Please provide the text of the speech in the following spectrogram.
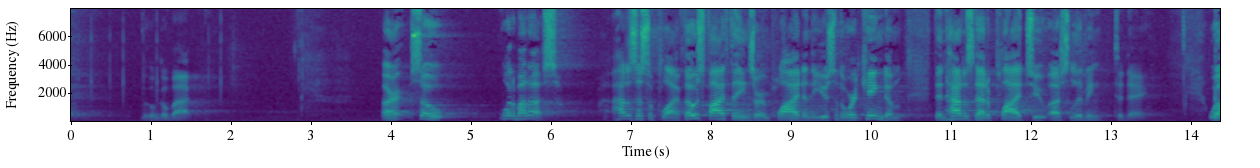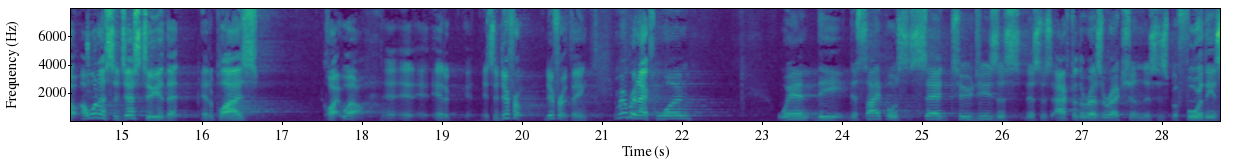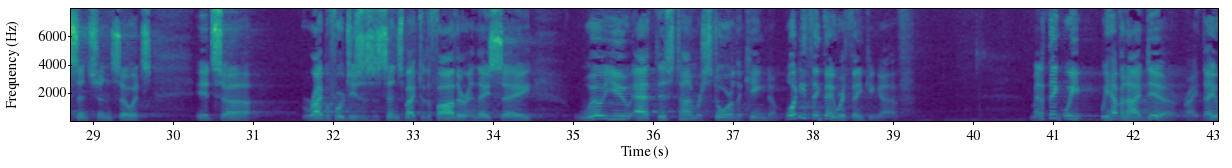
we're going to go back. All right, so what about us? How does this apply? If those five things are implied in the use of the word kingdom, then how does that apply to us living today? Well, I want to suggest to you that it applies quite well. It, it, it, it's a different, different thing. Remember in Acts 1 when the disciples said to Jesus, this is after the resurrection, this is before the ascension, so it's, it's uh, right before Jesus ascends back to the Father, and they say, Will you at this time restore the kingdom? What do you think they were thinking of? I mean, I think we, we have an idea, right? They,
